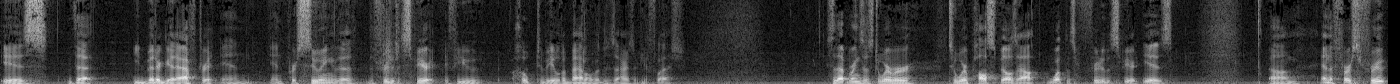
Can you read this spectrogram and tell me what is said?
is that you'd better get after it in, in pursuing the, the fruit of the Spirit if you hope to be able to battle the desires of your flesh. So that brings us to where we're to where Paul spells out what the fruit of the Spirit is. Um, and the first fruit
